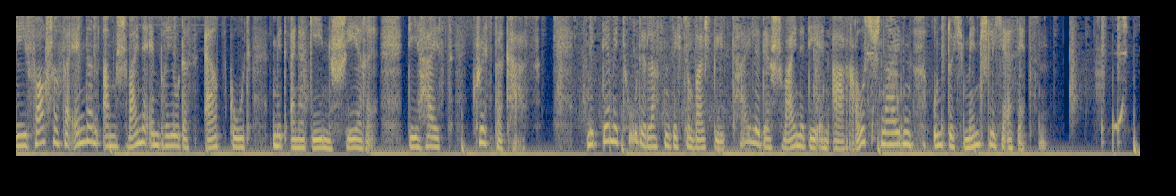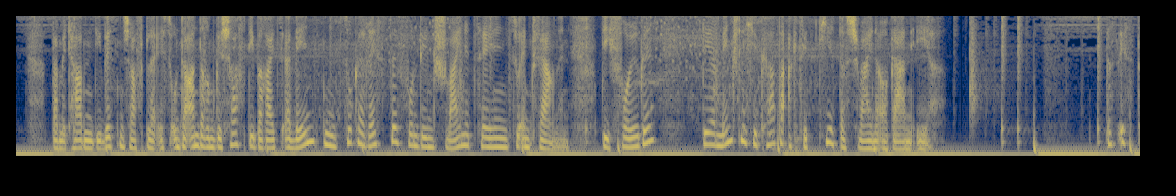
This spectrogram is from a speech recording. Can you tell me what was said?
Die Forscher verändern am Schweineembryo das Erbgut mit einer Genschere, die heißt CRISPR-Cas. Mit der Methode lassen sich zum Beispiel Teile der Schweine-DNA rausschneiden und durch menschliche ersetzen. Damit haben die Wissenschaftler es unter anderem geschafft, die bereits erwähnten Zuckerreste von den Schweinezellen zu entfernen. Die Folge? Der menschliche Körper akzeptiert das Schweineorgan eher. Das ist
